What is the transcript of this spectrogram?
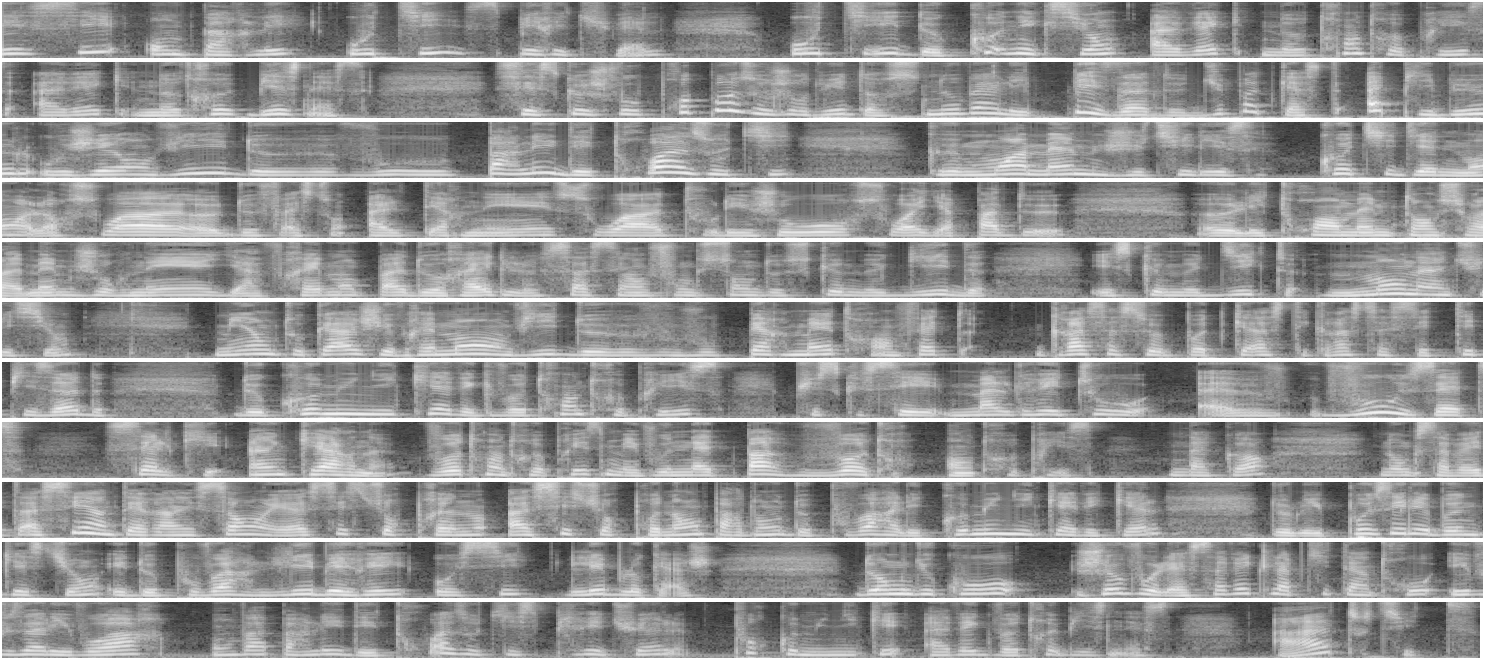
Et si on parlait outils spirituels, outils de connexion avec notre entreprise, avec notre business. C'est ce que je vous propose aujourd'hui dans ce nouvel épisode du podcast Happy Bull où j'ai envie de vous parler des trois outils que moi-même j'utilise quotidiennement, alors soit euh, de façon alternée, soit tous les jours, soit il n'y a pas de euh, les trois en même temps sur la même journée, il n'y a vraiment pas de règles, ça c'est en fonction de ce que me guide et ce que me dicte mon intuition. Mais en tout cas, j'ai vraiment envie de vous permettre en fait grâce à ce podcast et grâce à cet épisode, de communiquer avec votre entreprise, puisque c'est malgré tout, euh, vous êtes celle qui incarne votre entreprise, mais vous n'êtes pas votre entreprise. D'accord Donc ça va être assez intéressant et assez surprenant, pardon, de pouvoir aller communiquer avec elle, de lui poser les bonnes questions et de pouvoir libérer aussi les blocages. Donc du coup, je vous laisse avec la petite intro et vous allez voir, on va parler des trois outils spirituels pour communiquer avec votre business. À tout de suite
